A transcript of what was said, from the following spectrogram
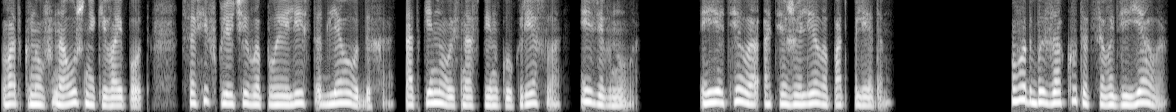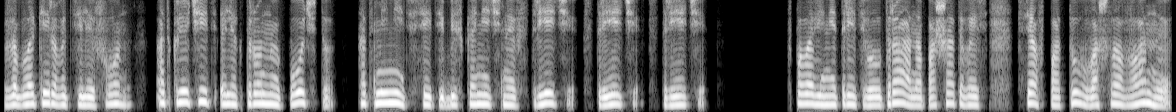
Воткнув наушники в iPod, Софи включила плейлист для отдыха, откинулась на спинку кресла и зевнула. Её тело отяжелело под пледом. Вот бы закутаться в одеяло, заблокировать телефон, отключить электронную почту, отменить все эти бесконечные встречи, встречи, встречи. В половине третьего утра она, пошатываясь, вся в поту, вошла в ванную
